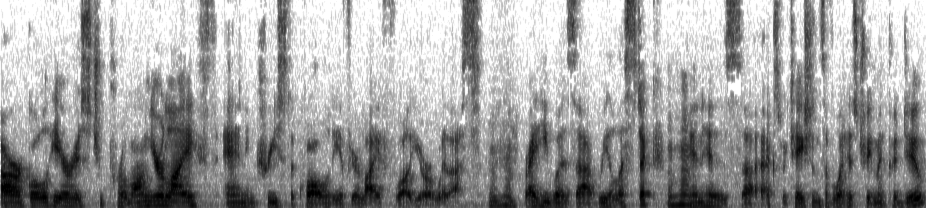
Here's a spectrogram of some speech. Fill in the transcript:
our goal here is to prolong your life and increase the quality of your life while you're with us. Mhm. Right? He was uh, realistic Mhm. in his uh, expectations of what his treatment could do.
